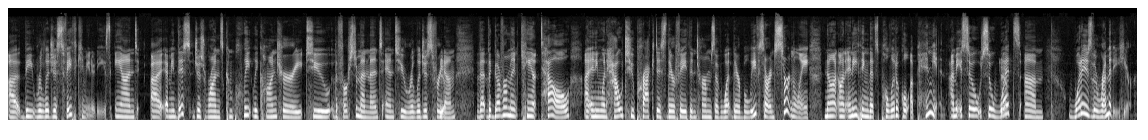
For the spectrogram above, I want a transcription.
uh, the religious faith communities. And uh, I mean, this just runs completely contrary to the First Amendment and to religious freedom that the government can't tell uh, anyone how to practice their faith in terms of what their beliefs are, and certainly not on anything that's political opinion. I mean, so so what um, what is the remedy here?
